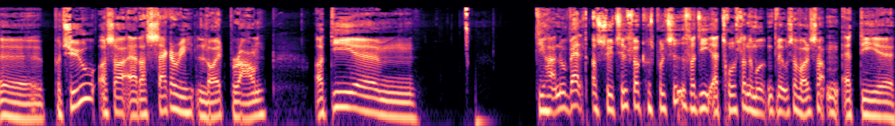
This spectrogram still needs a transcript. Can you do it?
øh, på 20, og så er der Zachary Lloyd Brown. Og de, øh, de har nu valgt at søge tilflugt hos politiet, fordi at truslerne mod dem blev så voldsomme, at de, øh,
